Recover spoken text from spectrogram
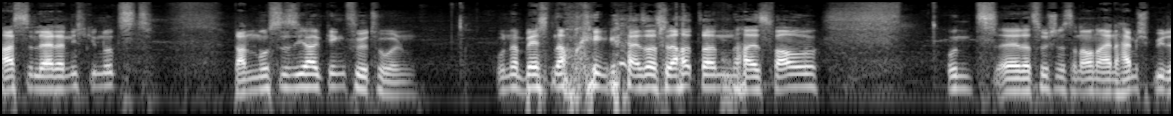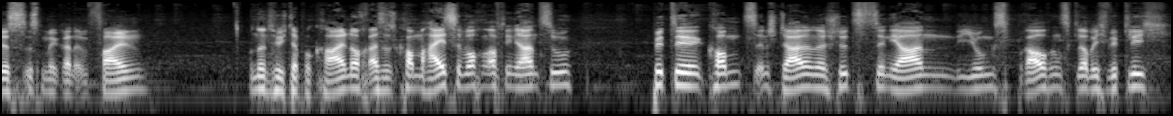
hast du leider nicht genutzt. Dann musste sie halt gegen Fürth holen. Und am besten auch gegen Kaiserslautern, HSV. Und äh, dazwischen ist dann auch noch ein Heimspiel, das ist mir gerade empfallen. Und natürlich der Pokal noch. Also es kommen heiße Wochen auf den Jahren zu. Bitte kommt ins Stadion, unterstützt den Jahren. Die Jungs brauchen es, glaube ich, wirklich.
